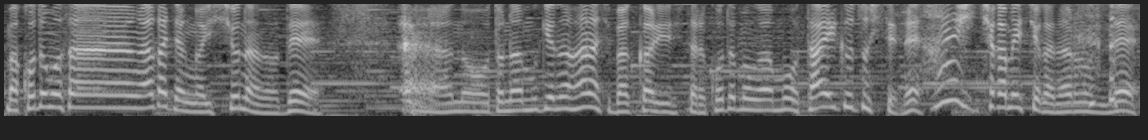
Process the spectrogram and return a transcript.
まあ、子供さん赤ちゃんが一緒なので あの大人向けの話ばっかりしたら子供がもう退屈してね、はい、しっちゃかめっちゃかなるんで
